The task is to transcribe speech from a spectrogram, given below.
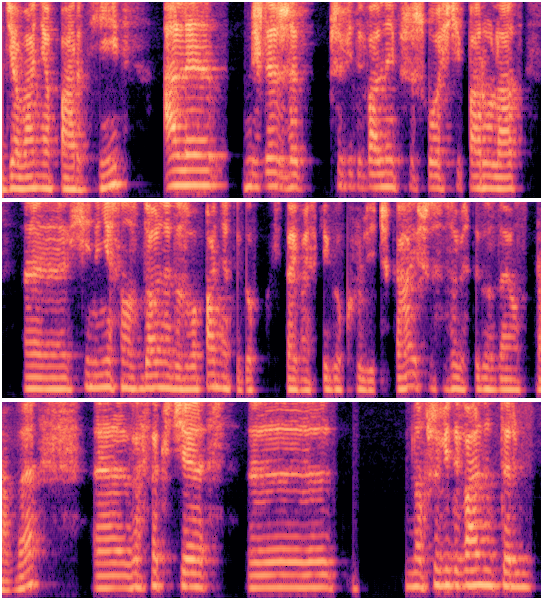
działania partii, ale myślę, że przewidywalnej przyszłości paru lat e, Chiny nie są zdolne do złapania tego tajwańskiego króliczka i wszyscy sobie z tego zdają sprawę. E, w efekcie e, no, w przewidywalnym terminie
